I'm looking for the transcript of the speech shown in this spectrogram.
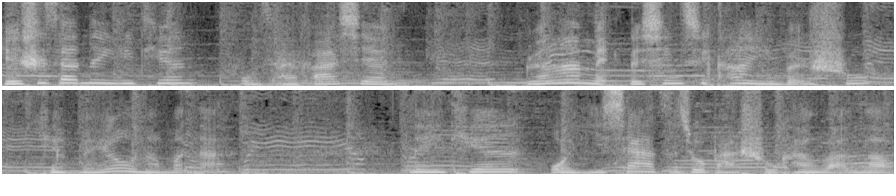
也是在那一天，我才发现。原来每个星期看一本书也没有那么难。那天我一下子就把书看完了，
